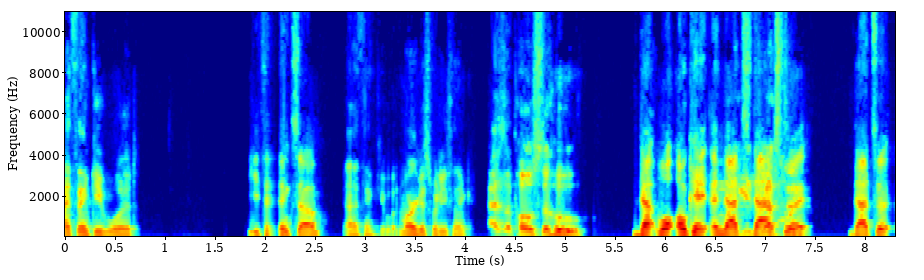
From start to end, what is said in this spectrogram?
I think he would. You think so? I think he would. Marcus, what do you think? As opposed to who? That well, okay, and that's Like that's Justin? what that's what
